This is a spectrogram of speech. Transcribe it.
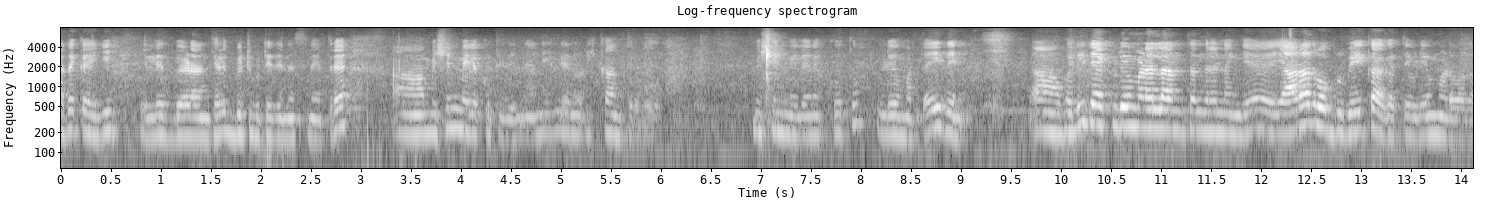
ಅದಕ್ಕಾಗಿ ಎಲ್ಲೇದು ಬೇಡ ಅಂತೇಳಿ ಬಿಟ್ಟುಬಿಟ್ಟಿದ್ದೀನಿ ಸ್ನೇಹಿತರೆ. ಮಿಷಿನ್ ಮೇಲೆ ಕೂತಿದ್ದೀನಿ. ನಾನು ಇಲ್ಲೇ ನೋಡಿ ಕಾಣ್ತಿರ್ಬೋದು. ಮಿಷಿನ್ ಮೇಲೇ ಕೂತು ವಿಡಿಯೋ ಮಾಡ್ತಾ ಇದ್ದೇನೆ. ಹೊಲಿದು ಯಾಕೆ ವಿಡಿಯೋ ಮಾಡಲ್ಲ ಅಂತಂದರೆ ನನಗೆ ಯಾರಾದರೂ ಒಬ್ಬರು ಬೇಕಾಗತ್ತೆ ವಿಡಿಯೋ ಮಾಡುವಾಗ.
